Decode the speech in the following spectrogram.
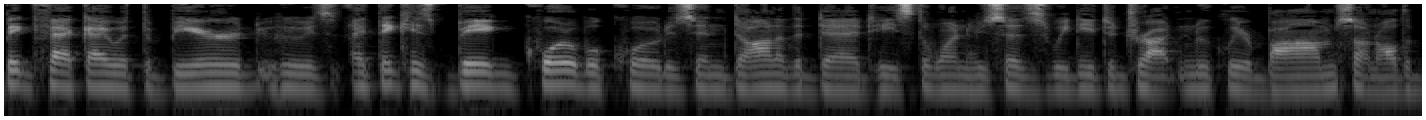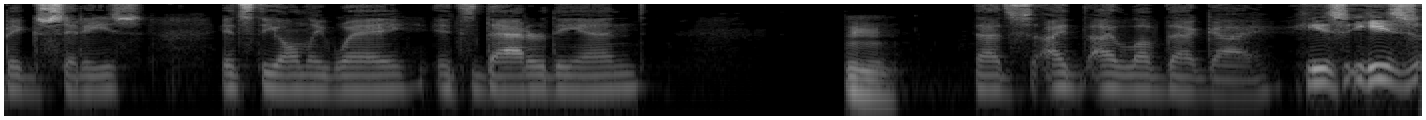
big fat guy with the beard, who's I think his big quotable quote is in Dawn of the Dead. He's the one who says we need to drop nuclear bombs on all the big cities. It's the only way. It's that or the end. Mhm. That's I I love that guy. He's he's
